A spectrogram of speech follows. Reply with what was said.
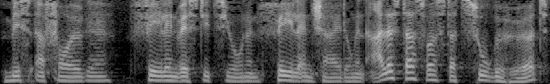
Misserfolge, Fehlinvestitionen, Fehlentscheidungen, alles das, was dazugehört,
